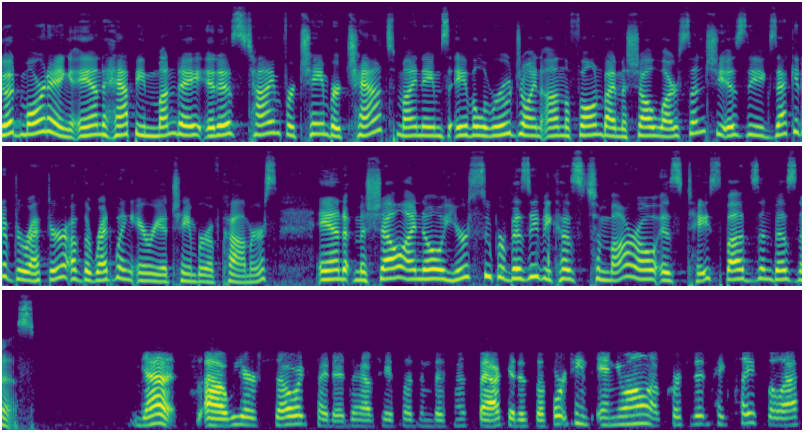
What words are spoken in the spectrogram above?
Good morning and happy Monday. It is time for Chamber Chat. My name's Ava LaRue, joined on the phone by Michelle Larson. She is the executive director of the Red Wing Area Chamber of Commerce. And Michelle, I know you're super busy because tomorrow is Taste Buds in Business. Yes, uh, we are so excited to have Taste Buds in Business back. It is the 14th annual. Of course, it didn't take place the last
